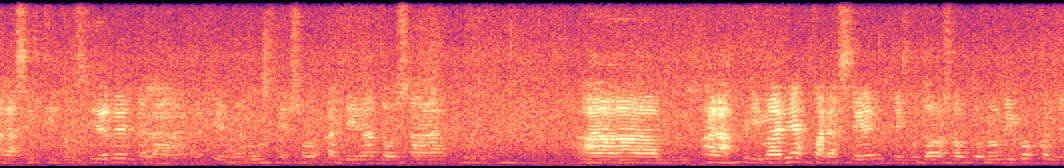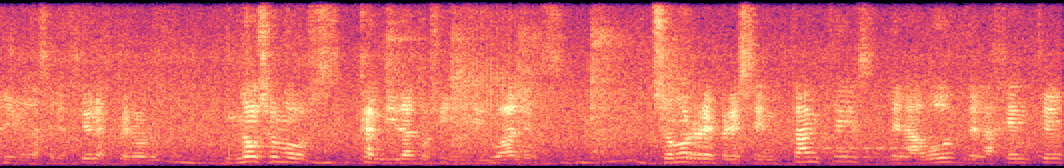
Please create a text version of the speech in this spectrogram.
a las instituciones de la región de Murcia. Somos candidatos a, a, las primarias para ser diputados autonómicos cuando lleguen las elecciones, pero no somos candidatos individuales, somos representantes de la voz de la gente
